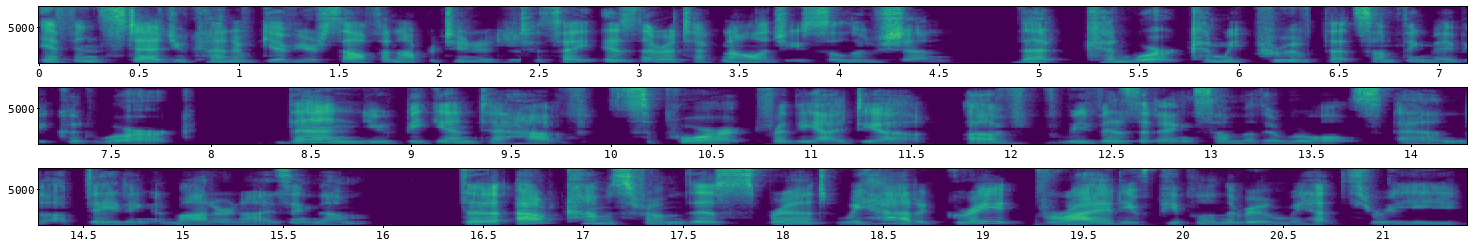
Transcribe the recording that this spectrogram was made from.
If instead you kind of give yourself an opportunity to say, is there a technology solution that can work? Can we prove that something maybe could work? Then you begin to have support for the idea of revisiting some of the rules and updating and modernizing them. The outcomes from this sprint, we had a great variety of people in the room. We had three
